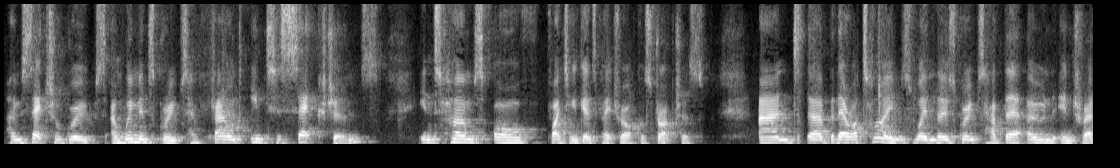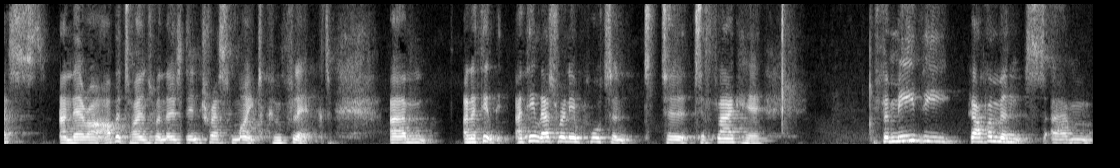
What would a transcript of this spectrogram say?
homosexual groups and women's groups have found intersections in terms of fighting against patriarchal structures. And, uh, but there are times when those groups have their own interests and there are other times when those interests might conflict. Um, and I think I think that's really important to, to flag here. For me, the government's um,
